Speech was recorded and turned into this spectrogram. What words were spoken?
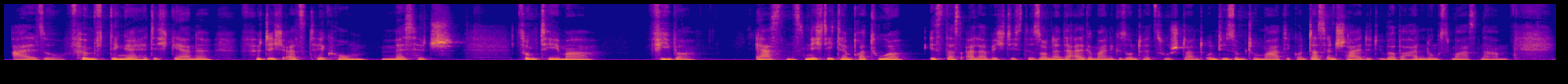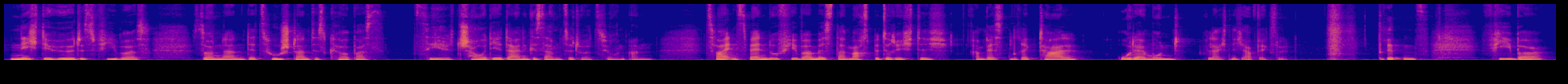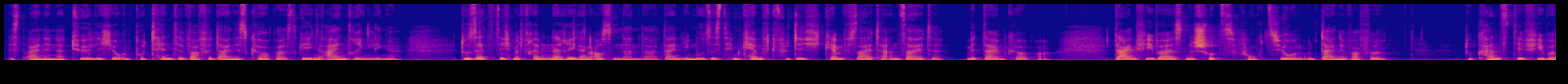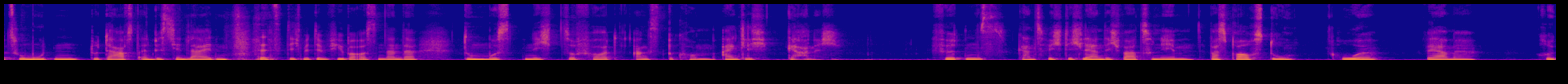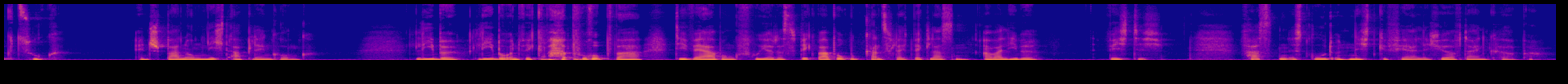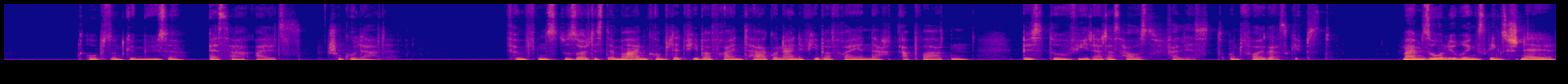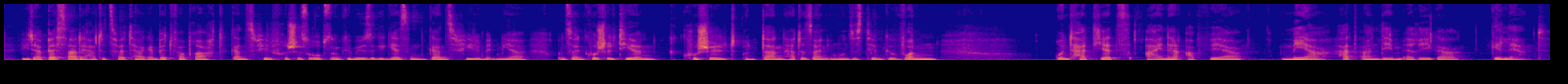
Also, fünf Dinge hätte ich gerne für dich als Take-Home-Message zum Thema Fieber. Erstens, nicht die Temperatur ist das Allerwichtigste, sondern der allgemeine Gesundheitszustand und die Symptomatik. Und das entscheidet über Behandlungsmaßnahmen. Nicht die Höhe des Fiebers, sondern der Zustand des Körpers zählt. Schau dir deine Gesamtsituation an. Zweitens, wenn du Fieber misst, dann mach's bitte richtig. Am besten rektal oder im Mund, vielleicht nicht abwechselnd. Drittens, Fieber ist eine natürliche und potente Waffe deines Körpers gegen Eindringlinge. Du setzt dich mit fremden Erregern auseinander. Dein Immunsystem kämpft für dich, kämpft Seite an Seite mit deinem Körper. Dein Fieber ist eine Schutzfunktion und deine Waffe. Du kannst dir Fieber zumuten, du darfst ein bisschen leiden, setz dich mit dem Fieber auseinander. Du musst nicht sofort Angst bekommen, eigentlich gar nicht. Viertens, ganz wichtig, lern dich wahrzunehmen. Was brauchst du? Ruhe, Wärme, Rückzug, Entspannung, nicht Ablenkung. Liebe, Liebe und Vic Vaporub war die Werbung früher. Das Vic Vaporub kannst du vielleicht weglassen, aber Liebe, wichtig. Fasten ist gut und nicht gefährlich. Hör auf deinen Körper. Obst und Gemüse besser als Schokolade. Fünftens, du solltest immer einen komplett fieberfreien Tag und eine fieberfreie Nacht abwarten, bis du wieder das Haus verlässt und Vollgas gibst. Meinem Sohn übrigens ging es schnell wieder besser. Der hatte zwei Tage im Bett verbracht, ganz viel frisches Obst und Gemüse gegessen, ganz viel mit mir und seinen Kuscheltieren gekuschelt und dann hatte sein Immunsystem gewonnen und hat jetzt eine Abwehr mehr, hat an dem Erreger gelernt.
